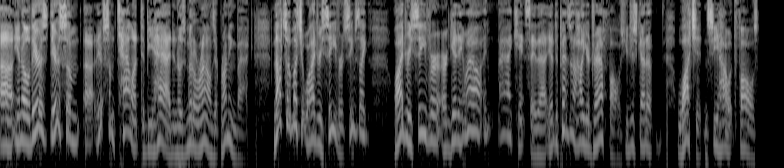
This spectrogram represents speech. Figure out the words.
Uh, you know, there's there's some uh, there's some talent to be had in those middle rounds at running back. Not so much at wide receiver. It seems like wide receiver are getting well. I can't say that. It depends on how your draft falls. You just got to watch it and see how it falls.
